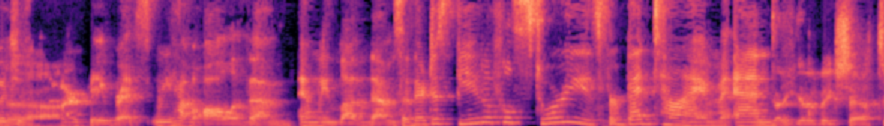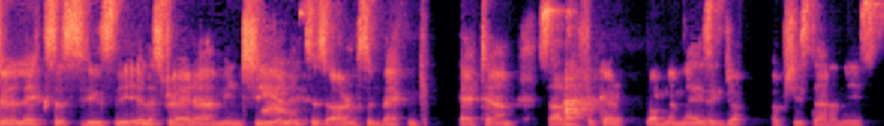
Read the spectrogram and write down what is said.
which is one of our favorites. We have all of them and we love them. So they're just beautiful stories for bedtime. And I've got to give a big shout to Alexis, who's the illustrator. I mean, she Alexis Aronson back in Cape Town, South uh, Africa. What an amazing job she's done on these.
